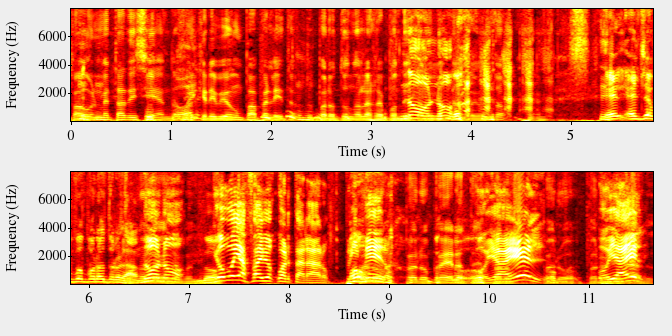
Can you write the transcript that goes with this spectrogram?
Paul me está diciendo, me escribió un papelito, pero tú no le respondiste. No, no. Él, él se fue por otro lado. No, no, yo voy a Fabio Cuartararo. Primero, Pero espérate. voy a pero- él. pero- pero, voy a él.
